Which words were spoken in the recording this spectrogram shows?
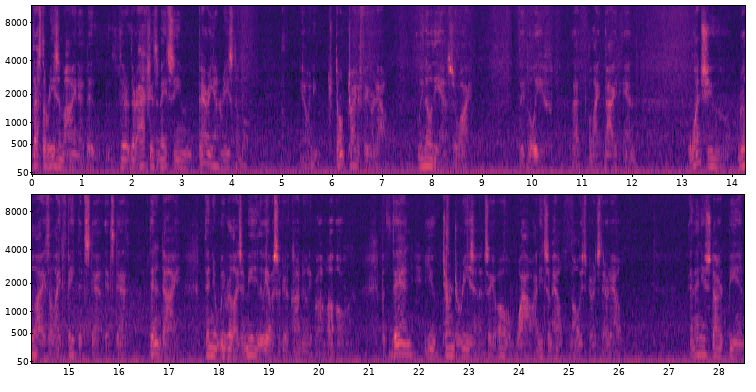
that's the reason behind it. Their, their actions may seem very unreasonable. You know, and you don't try to figure it out. We know the answer why. They believe that the light died. And once you realize the light faked its death, its death, didn't die, then you, we realize immediately we have a severe continuity problem. Uh-oh. But then you turn to reason and say, oh, wow, I need some help. The Holy Spirit's there to help. And then you start being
